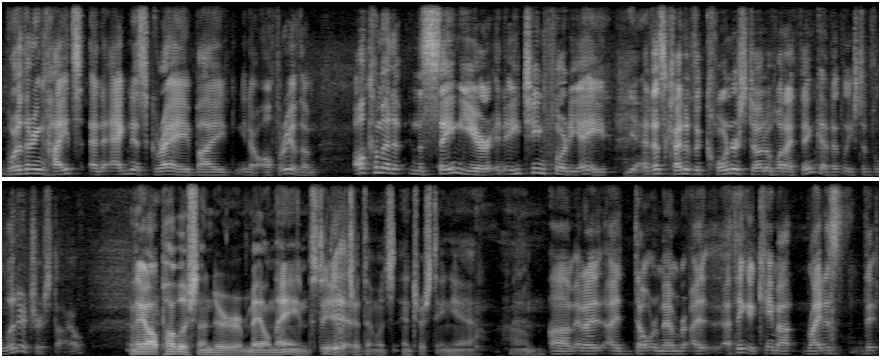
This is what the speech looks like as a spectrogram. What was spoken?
Wuthering Heights, and Agnes Grey, by you know all three of them. All come in in the same year in 1848, Yeah. and that's kind of the cornerstone of what I think of, at least of the literature style. And they all published under male names too, which I think was interesting. Yeah. Um, Um, and I, I don't remember. I, I think it came out right as the,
